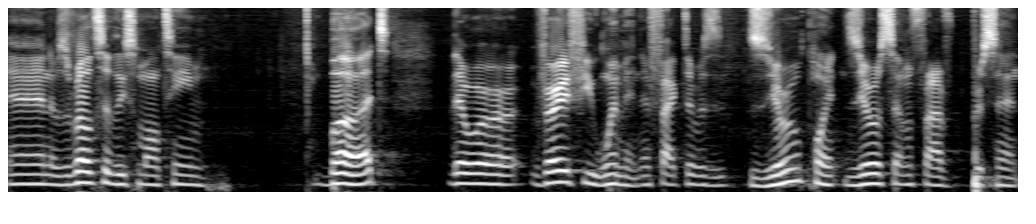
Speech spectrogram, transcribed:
and it was a relatively small team, but there were very few women. In fact, there was 0.075%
